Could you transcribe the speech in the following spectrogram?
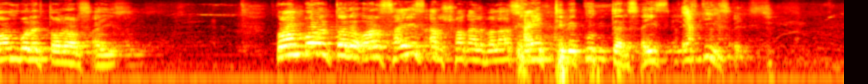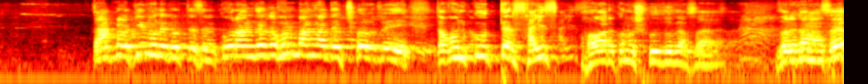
কম্বলের তলে ওর সাইজ কম্বলের তলে ওর সাইজ আর সকালবেলা সাইড থেকে কুত্তার সাইজ একই সাইজ তা আপনারা কি মনে করতেছেন? কোরআন দিয়ে যখন বাংলাদেশ চলবে তখন কুত্তার সাইজ হওয়ার কোনো সুযোগ আছে? যেরকম আছে?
